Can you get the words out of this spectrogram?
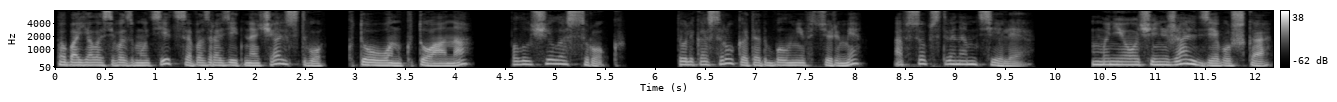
побоялась возмутиться, возразить начальству, кто он, кто она, получила срок. Только срок этот был не в тюрьме, а в собственном теле. «Мне очень жаль, девушка,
